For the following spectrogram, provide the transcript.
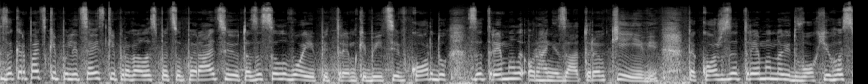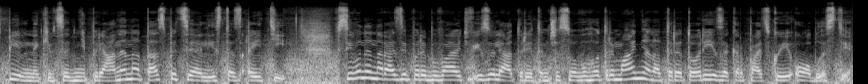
Закарпатські поліцейські провели спецоперацію та за силової підтримки бійців корду затримали організатора в Києві. Також затримано й двох його спільників це дніпрянина та спеціаліста з ІТ. Всі вони наразі перебувають в ізоляторі тимчасового тримання на території Закарпатської області.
